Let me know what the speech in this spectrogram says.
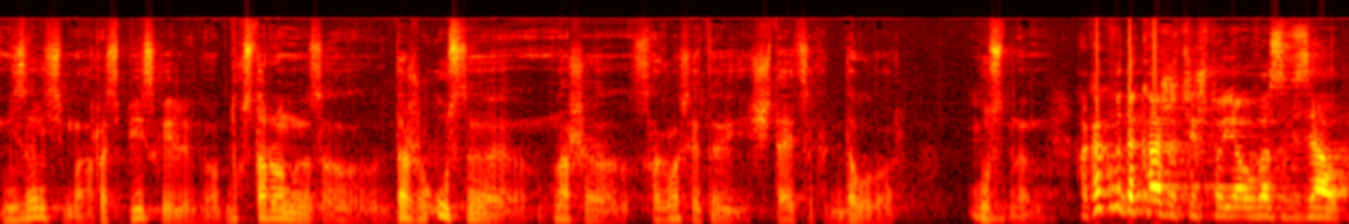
Независимо, расписка или ну, двухстороннее, э, даже устное наше согласие, это считается как договор. Устное. а как вы докажете, что я у вас взял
